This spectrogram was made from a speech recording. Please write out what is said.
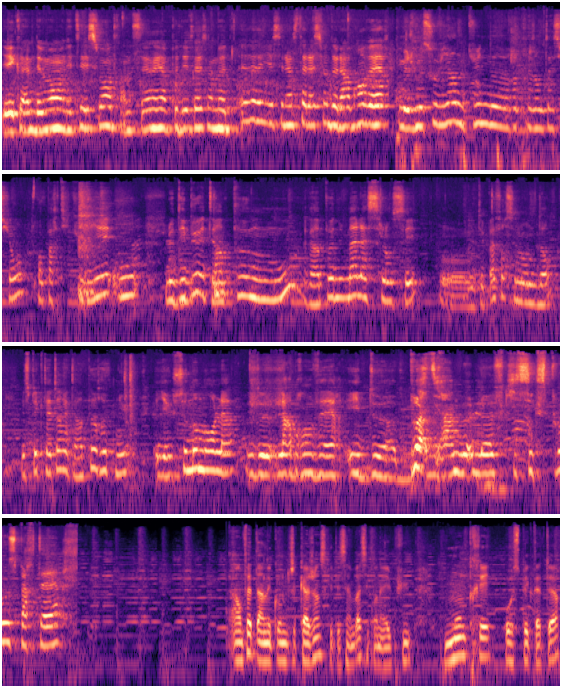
il y avait quand même des moments où on était soit en train de serrer un peu des fesses en mode euh, c'est l'installation de l'arbre en verre. Mais je me souviens d'une représentation en particulier où le début était un peu mou, avait un peu de mal à se lancer. On n'était pas forcément dedans. Les spectateurs étaient un peu retenus. Et il y a eu ce moment-là de l'arbre en verre et de euh, badam, l'œuf qui s'explose par terre. En fait, dans les contes Cajun, ce qui était sympa, c'est qu'on avait pu montrer aux spectateurs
